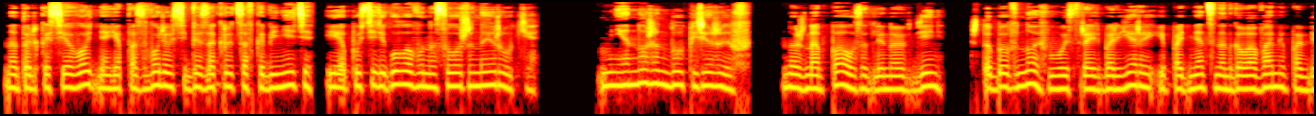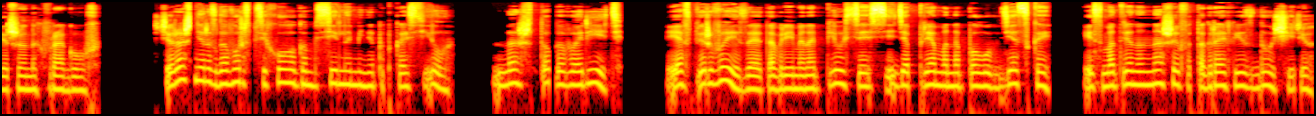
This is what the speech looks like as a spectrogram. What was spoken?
Но только сегодня я позволил себе закрыться в кабинете и опустить голову на сложенные руки. Мне нужен был перерыв. Нужна пауза длиной в день, чтобы вновь выстроить барьеры и подняться над головами поверженных врагов. Вчерашний разговор с психологом сильно меня подкосил. Да что говорить. Я впервые за это время напился, сидя прямо на полу в детской и смотря на наши фотографии с дочерью,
